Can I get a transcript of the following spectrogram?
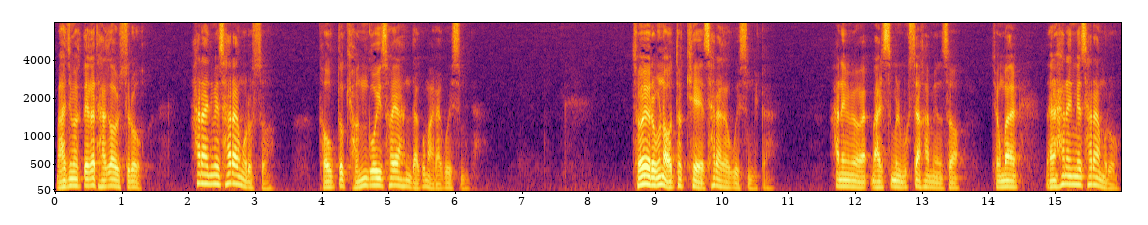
마지막 때가 다가올수록 하나님의 사람으로서 더욱더 견고히 서야 한다고 말하고 있습니다. 저 여러분은 어떻게 살아가고 있습니까? 하나님의 말씀을 묵상하면서 정말 나는 하나님의 사람으로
